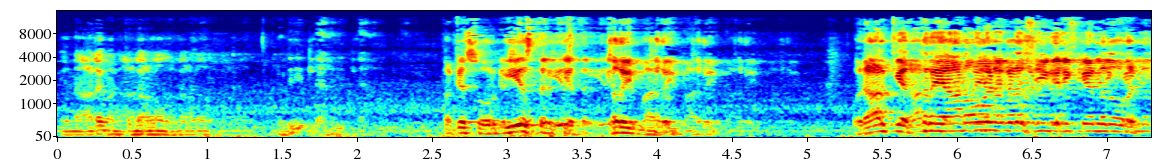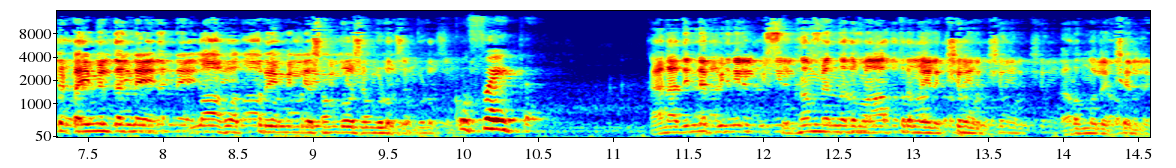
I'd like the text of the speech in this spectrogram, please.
നീ നാളെ മറ്റന്നാളോ ഇല്ല. പക്ഷെ സ്വർഗീയ സ്ഥലത്ത് എത്രയും മാറി. ഒരാൾക്ക് എത്രയാണോ ഞങ്ങളെ സ്വീകരിക്കേണ്ടത് ഒരൊറ്റ ടൈമിൽ തന്നെ അള്ളാഹു അത്രയും വലിയ സന്തോഷം കൊടുക്കും. കാരണം അതിന്റെ പിന്നിൽ സുഖം എന്നത് മാത്രമേ ലക്ഷ്യമുള്ളൂ. വേറൊന്നും ലക്ഷ്യമില്ല.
